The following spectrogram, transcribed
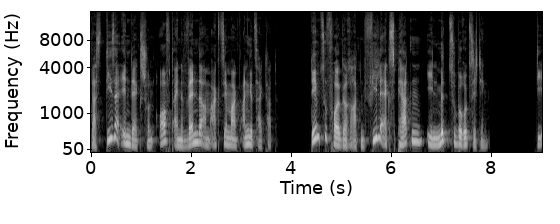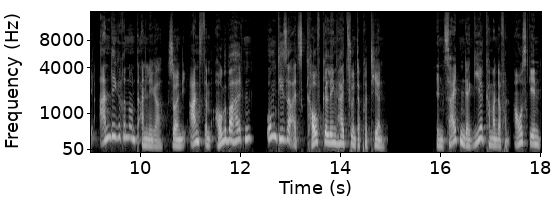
dass dieser Index schon oft eine Wende am Aktienmarkt angezeigt hat. Demzufolge raten viele Experten, ihn mit zu berücksichtigen. Die Anlegerinnen und Anleger sollen die Angst im Auge behalten, um diese als Kaufgelegenheit zu interpretieren. In Zeiten der Gier kann man davon ausgehen,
